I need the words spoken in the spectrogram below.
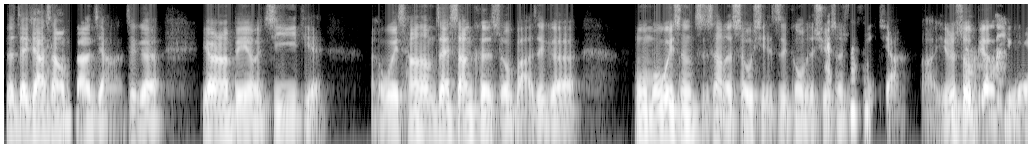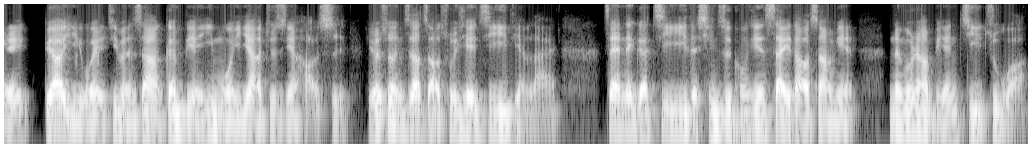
那再加上我们刚刚讲了，这个要让别人有记忆点，我也常常在上课的时候把这个默默卫生纸上的手写字跟我的学生去 分享啊。有的时候不要以为不要以为基本上跟别人一模一样就是件好事，有的时候你只要找出一些记忆点来，在那个记忆的心智空间赛道上面，能够让别人记住啊。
